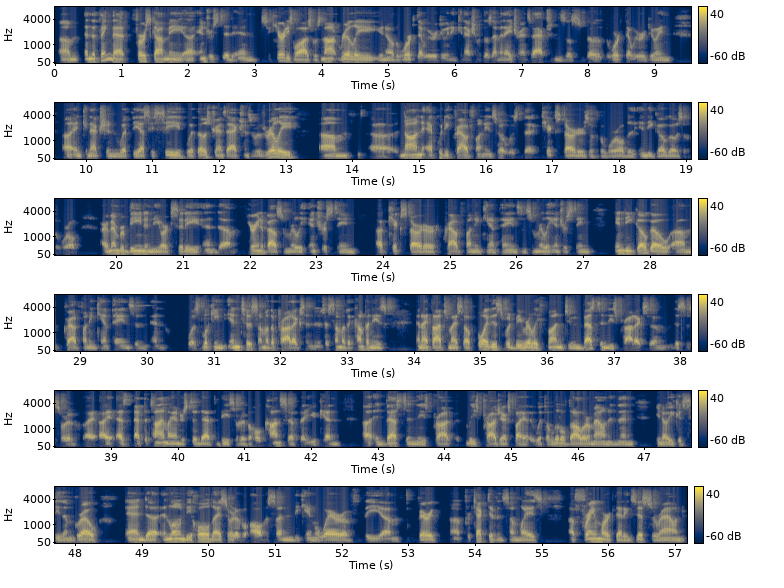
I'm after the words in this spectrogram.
Um, and the thing that first got me uh, interested in securities laws was not really, you know, the work that we were doing in connection with those M&A transactions, those, the, the work that we were doing uh, in connection with the SEC with those transactions. It was really um, uh, non-equity crowdfunding. So it was the Kickstarters of the world, the Indiegogos of the world. I remember being in New York City and um, hearing about some really interesting uh, Kickstarter crowdfunding campaigns and some really interesting Indiegogo um, crowdfunding campaigns and, and was looking into some of the products and into some of the companies. And I thought to myself, boy, this would be really fun to invest in these products. Um, this is sort of, I, I, as at the time, I understood that to be sort of the whole concept that you can uh, invest in these pro- these projects by with a little dollar amount, and then you know you could see them grow. And uh, and lo and behold, I sort of all of a sudden became aware of the um, very uh, protective in some ways a framework that exists around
